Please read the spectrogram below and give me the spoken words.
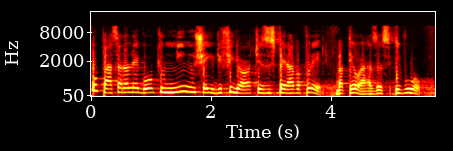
o pássaro alegou que um ninho cheio de filhotes esperava por ele. Bateu asas e voou.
